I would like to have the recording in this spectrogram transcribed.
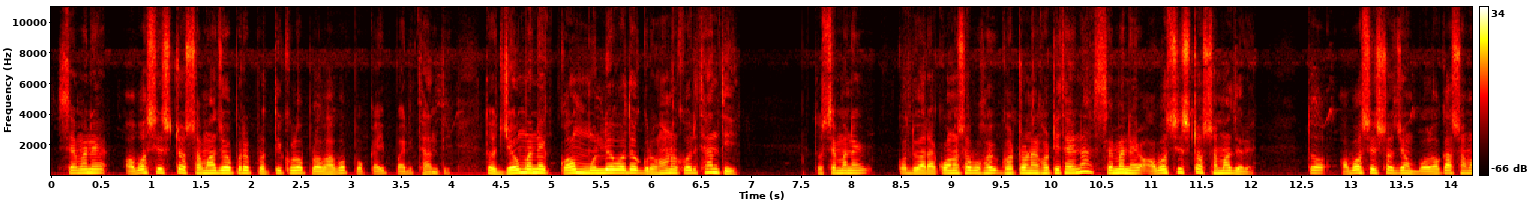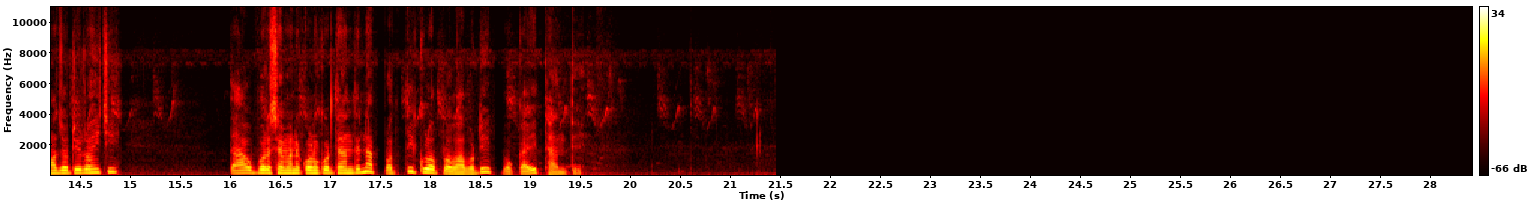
ସେମାନେ ଅବଶିଷ୍ଟ ସମାଜ ଉପରେ ପ୍ରତିକୂଳ ପ୍ରଭାବ ପକାଇ ପାରିଥାନ୍ତି। ତ ଯେଉଁମାନେ କମ୍ ମୂଲ୍ୟବୋଧ ଗ୍ରହଣ କରିଥାନ୍ତି ତ ସେମାନଙ୍କ ଦ୍ୱାରା କ'ଣ ସବୁ ଘଟଣା ଘଟିଥାଏ ନା? ସେମାନେ ଅବଶିଷ୍ଟ ସମାଜରେ ତ ଅବଶିଷ୍ଟ ଯେଉଁ ବଳକା ସମାଜଟି ରହିଛି ତା ଉପରେ ସେମାନେ କ'ଣ କରିଥାନ୍ତି ନା ପ୍ରତିକୂଳ ପ୍ରଭାବଟି ପକାଇଥାନ୍ତି।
